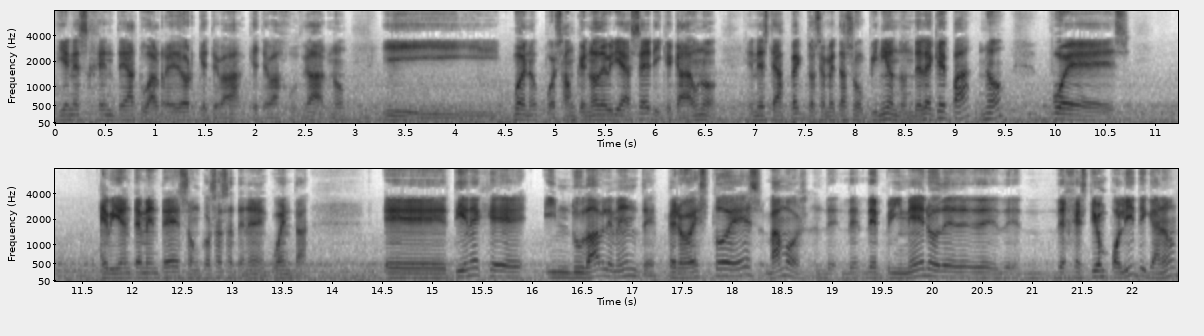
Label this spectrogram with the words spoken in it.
tienes gente a tu alrededor que te va, que te va a juzgar, ¿no? Y bueno, pues aunque no debería ser y que cada uno en este aspecto se meta su opinión donde le quepa, ¿no? Pues evidentemente son cosas a tener en cuenta. Eh, tiene que, indudablemente, pero esto es, vamos, de, primero de, gestión política, ¿no?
